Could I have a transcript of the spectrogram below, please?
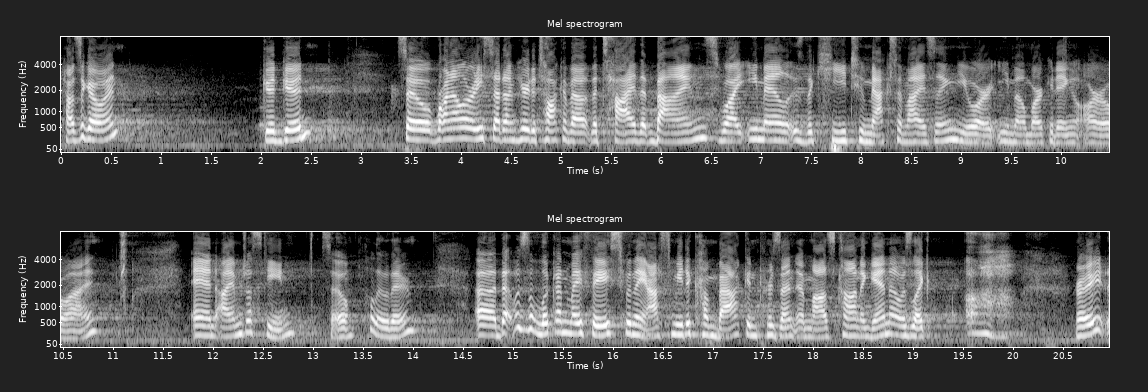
How's it going? Good, good. So Ronell already said I'm here to talk about the tie that binds, why email is the key to maximizing your email marketing ROI. And I'm Justine, so hello there. Uh, that was the look on my face when they asked me to come back and present at MozCon again. I was like, ah, oh, right?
